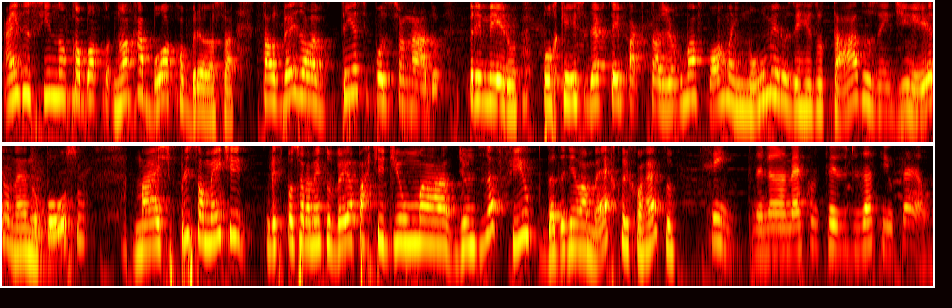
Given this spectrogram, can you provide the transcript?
Ainda assim, não acabou, não acabou a cobrança. Talvez ela tenha se posicionado primeiro, porque isso deve ter impactado de alguma forma em números, em resultados, em dinheiro, né, no bolso. Mas principalmente esse posicionamento veio a partir de, uma, de um desafio da Daniela Mercury, correto? Sim, Daniela Mercury fez o desafio pra ela.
